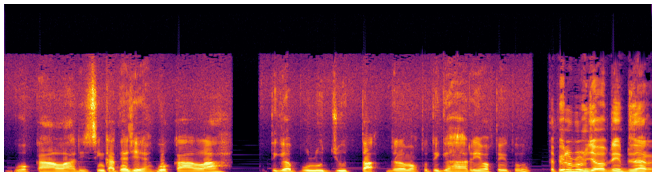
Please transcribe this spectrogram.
Gue kalah di singkatnya aja ya, gue kalah 30 juta dalam waktu tiga hari waktu itu. Tapi lu belum jawab nih, benar.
